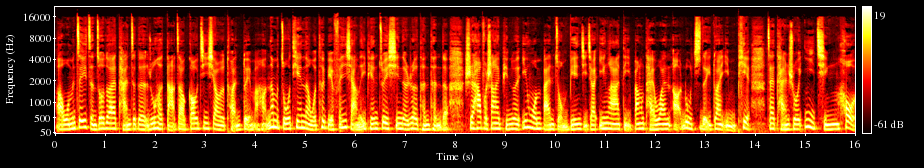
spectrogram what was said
啊，我们这一整周都在谈这个如何打造高绩效的团队嘛哈。那么昨天呢，我特别分享了一篇最新的热腾腾的，是哈佛商业评论英文版总编辑叫英阿迪帮。台湾啊，录制的一段影片，在谈说疫情后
